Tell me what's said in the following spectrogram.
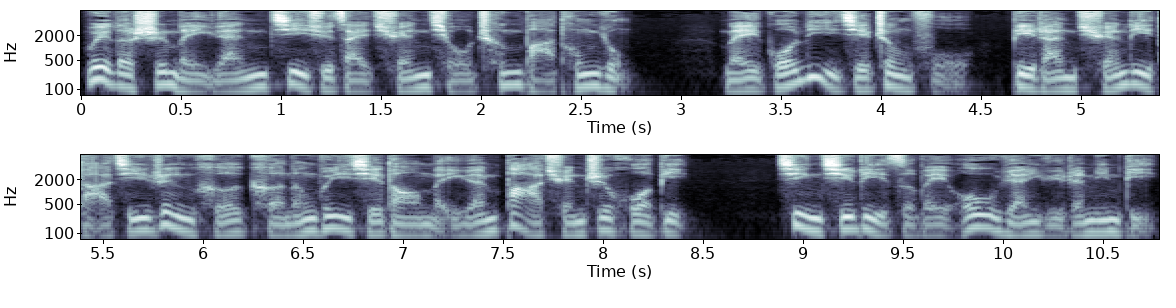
为了使美元继续在全球称霸通用，美国历届政府必然全力打击任何可能威胁到美元霸权之货币。近期例子为欧元与人民币，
